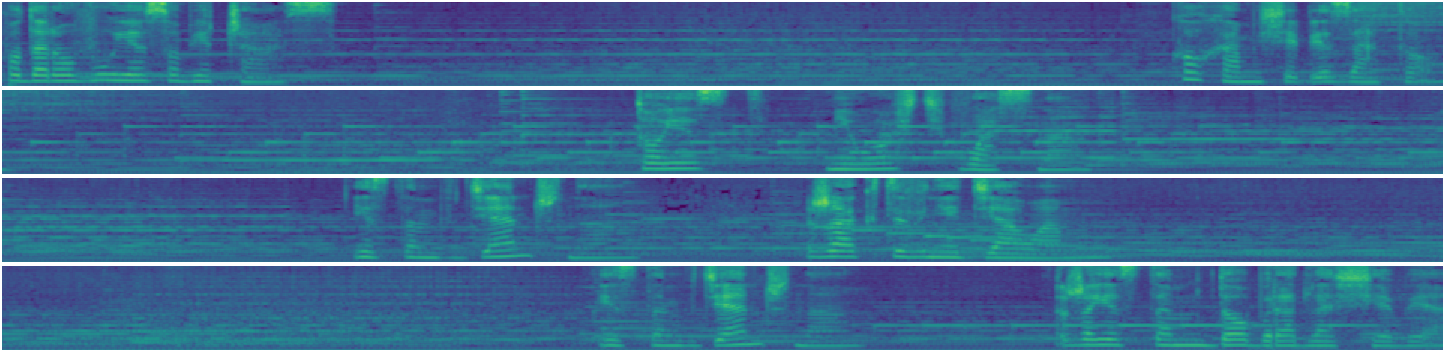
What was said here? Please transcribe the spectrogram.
podarowuję sobie czas. Kocham siebie za to. To jest miłość własna. Jestem wdzięczna, że aktywnie działam. Jestem wdzięczna, że jestem dobra dla siebie.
